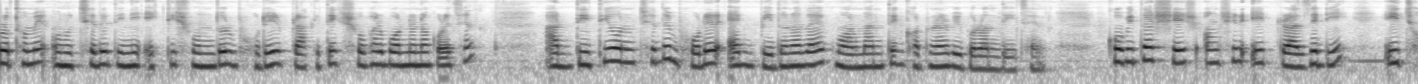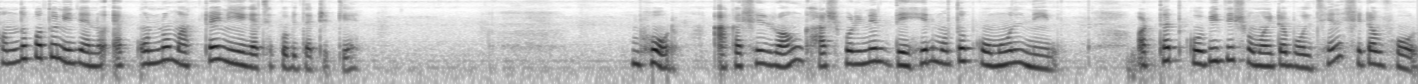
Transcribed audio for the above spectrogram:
প্রথমে অনুচ্ছেদে তিনি একটি সুন্দর ভোরের প্রাকৃতিক শোভার বর্ণনা করেছেন আর দ্বিতীয় অনুচ্ছেদে ভোরের এক বেদনাদায়ক মর্মান্তিক ঘটনার বিবরণ দিয়েছেন। কবিতার শেষ অংশের এই ট্র্যাজেডি, এই ছন্দপতনই যেন এক অন্য মাত্রায় নিয়ে গেছে কবিতাটিকে। ভোর, আকাশের রং ঘাসফড়িংয়ের দেহের মতো কোমল নীল। অর্থাৎ কবি যে সময়টা বলছেন সেটা ভোর।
